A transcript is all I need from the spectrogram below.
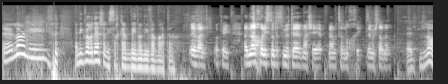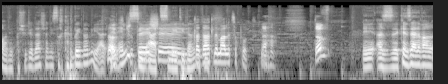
אה, לא, אני, אני כבר יודע שאני שחקן בינוני ומטה. הבנתי, אוקיי. אני לא יכול לשנוא את עצמי יותר מהמצב הנוכחי, זה מה שאתה אומר. אה, לא, אני פשוט יודע שאני שחקן בינוני. לא, אין- אין לי פשוט, אה, שנאה ש- עצמית, עידן. לדעת למה לצפות. אהה. טוב, אה, אז אה, כן, זה הדבר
